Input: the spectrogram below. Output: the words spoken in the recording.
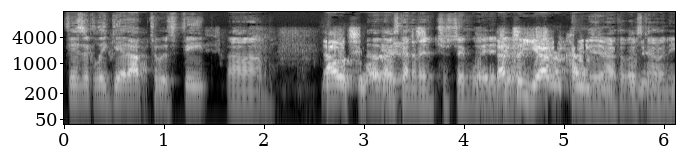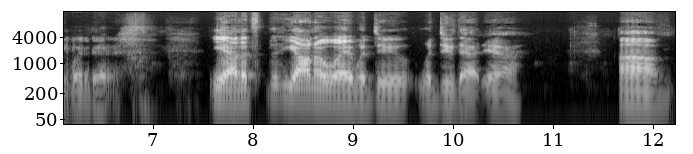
physically get up to his feet. Um, that was that was kind of an interesting way to That's do. That's a Yano kind of yeah, I thought that was kind of a neat way to do it. Yeah, that's the Yano way would do would do that. Yeah. Um,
